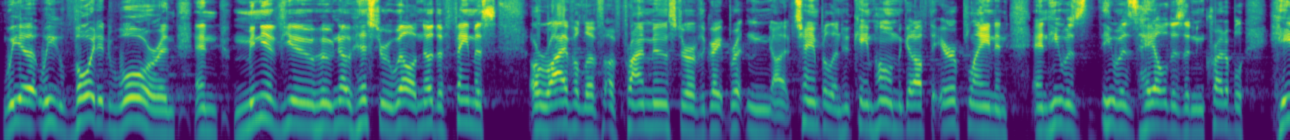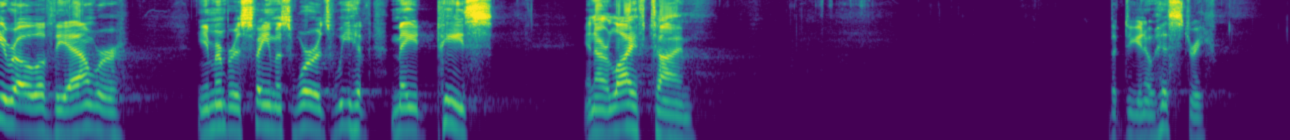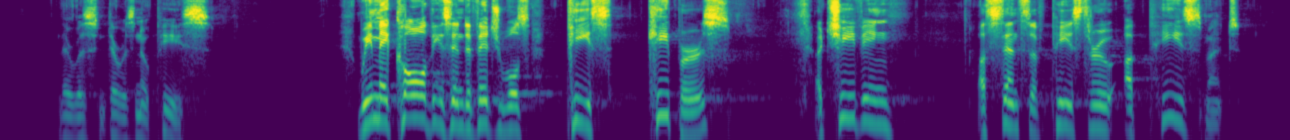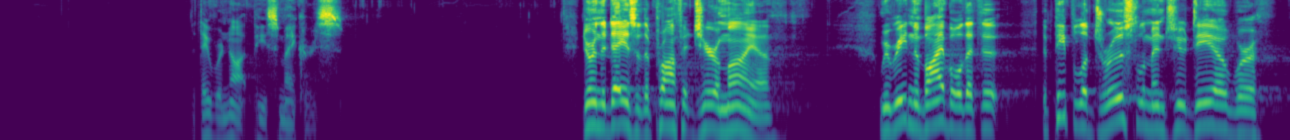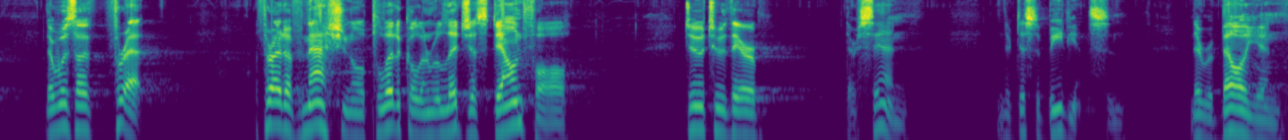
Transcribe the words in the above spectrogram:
We, uh, we avoided war, and, and many of you who know history well know the famous arrival of, of Prime Minister of the Great Britain, uh, Chamberlain, who came home and got off the airplane, and, and he, was, he was hailed as an incredible hero of the hour. You remember his famous words We have made peace in our lifetime. But do you know history? There was, there was no peace. We may call these individuals peacekeepers, achieving a sense of peace through appeasement, but they were not peacemakers. During the days of the prophet Jeremiah, We read in the Bible that the, the people of Jerusalem and Judea were, there was a threat, a threat of national, political, and religious downfall due to their, their sin, their disobedience, and their rebellion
